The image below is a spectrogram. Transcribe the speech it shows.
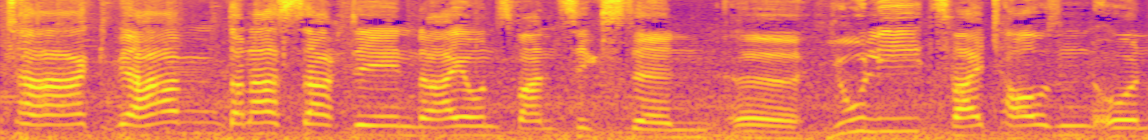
Tag. Wir haben Donnerstag, den 23. Äh, Juli 2009.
